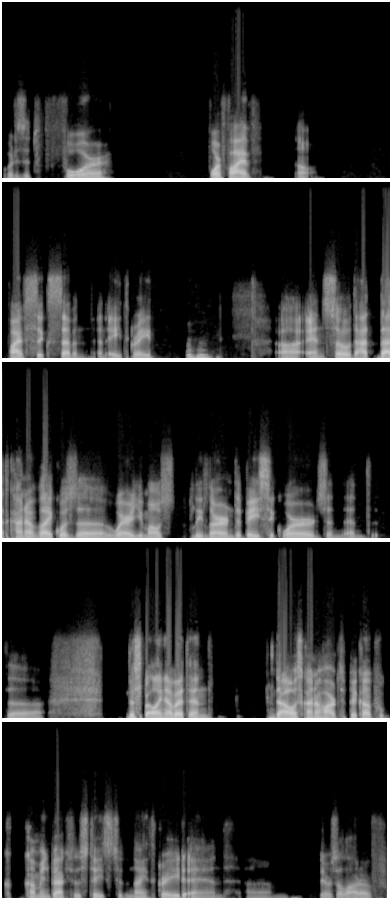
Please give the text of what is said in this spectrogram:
what is it four, four, five, oh, five, six, seven, and eighth grade. hmm uh, and so that that kind of like was uh, where you mostly learned the basic words and and the the spelling of it. And that was kind of hard to pick up coming back to the states to the ninth grade. And um, there's a lot of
